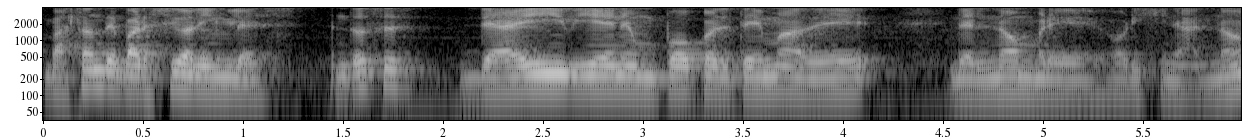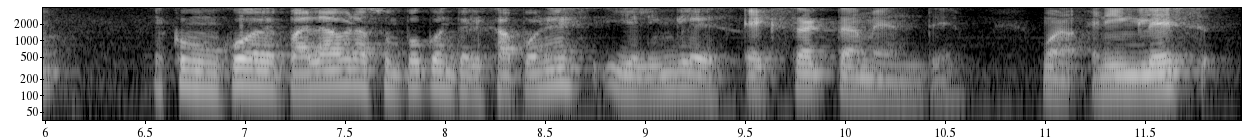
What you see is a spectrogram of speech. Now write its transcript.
Bastante parecido al inglés. Entonces de ahí viene un poco el tema de, del nombre original, ¿no? Es como un juego de palabras un poco entre el japonés y el inglés. Exactamente. Bueno, en inglés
